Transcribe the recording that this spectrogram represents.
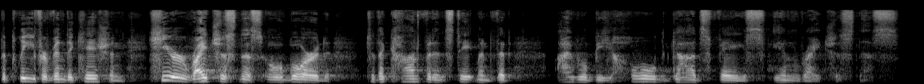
the plea for vindication, hear righteousness, O Lord, to the confident statement that I will behold God's face in righteousness.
